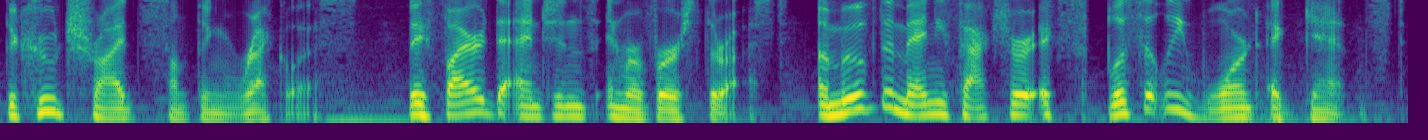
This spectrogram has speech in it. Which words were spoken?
the crew tried something reckless. They fired the engines in reverse thrust, a move the manufacturer explicitly warned against.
